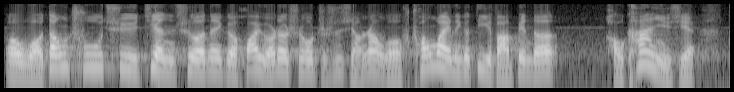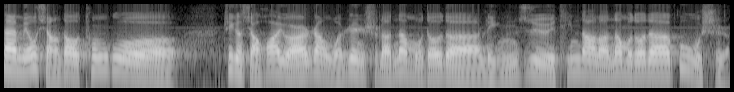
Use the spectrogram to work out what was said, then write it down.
呃，我当初去建设那个花园的时候，只是想让我窗外那个地方变得好看一些，但没有想到通过这个小花园，让我认识了那么多的邻居，听到了那么多的故事，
